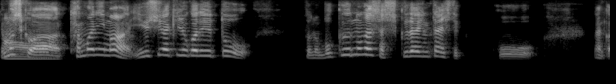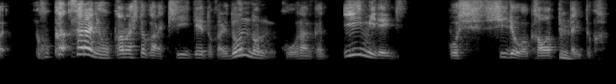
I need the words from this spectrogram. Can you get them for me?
でもしくあは、たまにまあ、優秀な企業家で言うと、その僕の出した宿題に対して、こう、なんか、他、さらに他の人から聞いてとかで、どんどん、こう、なんか、いい意味で、こう、資料が変わってったりとか、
